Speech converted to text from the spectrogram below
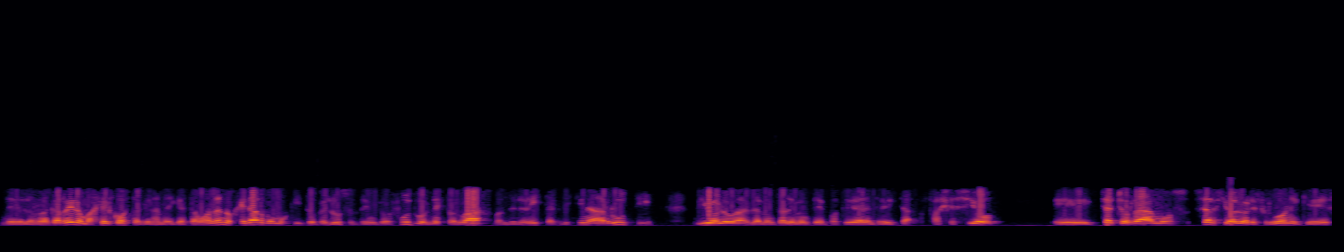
de Lorna Carrero, Magel Costa, que es la médica que estamos hablando, Gerardo Mosquito Peluso, técnico de fútbol, Néstor Vaz, bandererista, Cristina Arruti, bióloga, lamentablemente posterior a la entrevista falleció, eh, Chacho Ramos, Sergio Álvarez Frugoni, que es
